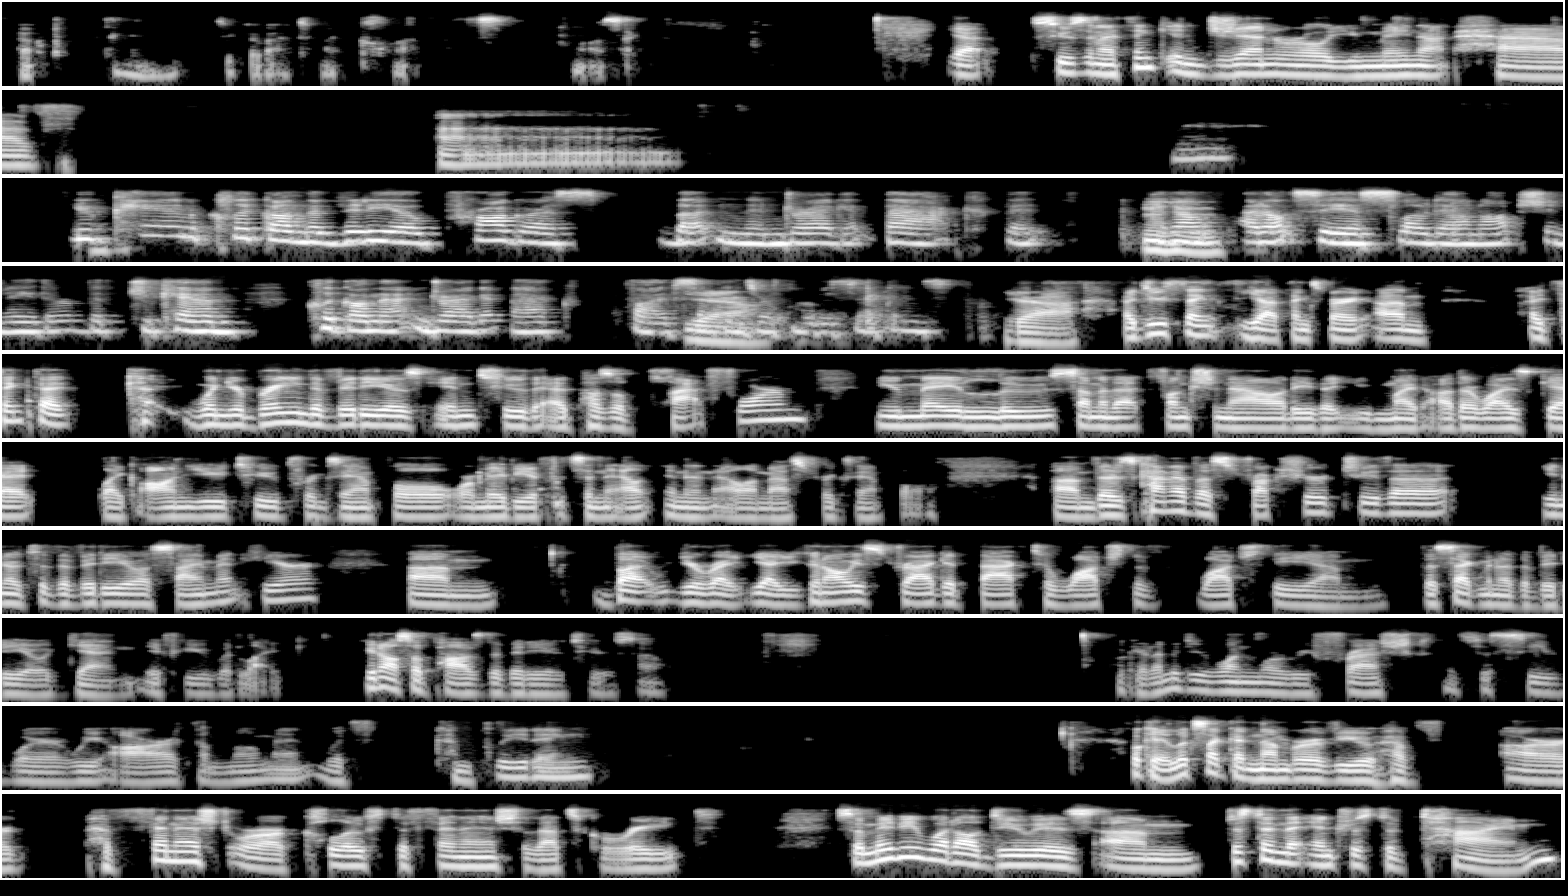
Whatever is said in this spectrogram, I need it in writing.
Oh, I need to go back to my class. Hold on a second. Yeah, Susan, I think in general, you may not have uh, where? You can click on the video progress button and drag it back, but I Mhm. don't, I don't see a slow down option either, but you can click on that and drag it back five seconds or 30 seconds. Yeah, I do think, yeah, thanks, Mary. Um, I think that when you're bringing the videos into the Edpuzzle platform, you may lose some of that functionality that you might otherwise get like on YouTube, for example, or maybe if it's in, L in an LMS, for example. Um, there's kind of a structure to the, you know, to the video assignment here. Um, but you're right. Yeah, you can always drag it back to watch the watch the um, the segment of the video again if you would like. You can also pause the video too. So. Okay, let me do one more refresh. Let's just see where we are at the moment with completing. Okay, it looks like a number of you have are have finished or are close to finish, so that's great. So maybe what I'll do is um, just in the interest of time,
